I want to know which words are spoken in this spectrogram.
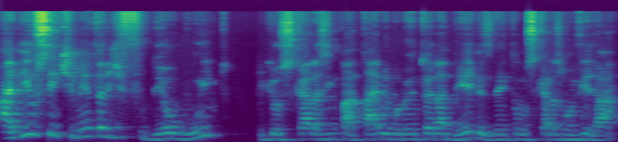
ali o sentimento era de fudeu muito, porque os caras empataram e o momento era deles, né? Então os caras vão virar.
